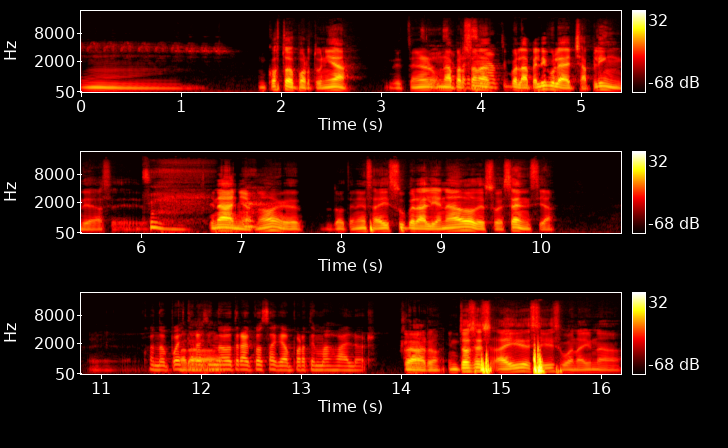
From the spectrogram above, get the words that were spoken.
un, costo de oportunidad de tener una persona, tipo la película de Chaplin de hace 100 años, ¿no? lo tenés ahí súper alienado de su esencia. Eh, Cuando puedes estar haciendo otra cosa que aporte más valor. Claro, entonces ahí decís, bueno, hay una.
